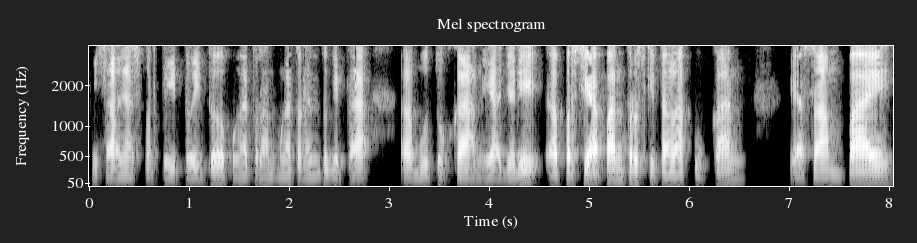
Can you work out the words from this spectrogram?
misalnya seperti itu. Itu pengaturan-pengaturan itu kita eh, butuhkan ya. Jadi eh, persiapan terus kita lakukan ya sampai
